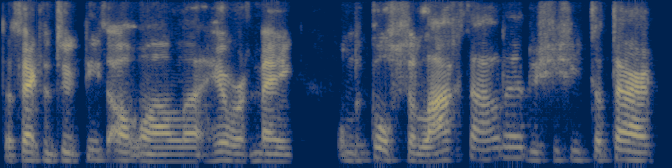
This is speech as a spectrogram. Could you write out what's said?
Dat werkt natuurlijk niet allemaal heel erg mee om de kosten laag te houden. Dus je ziet dat daar,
